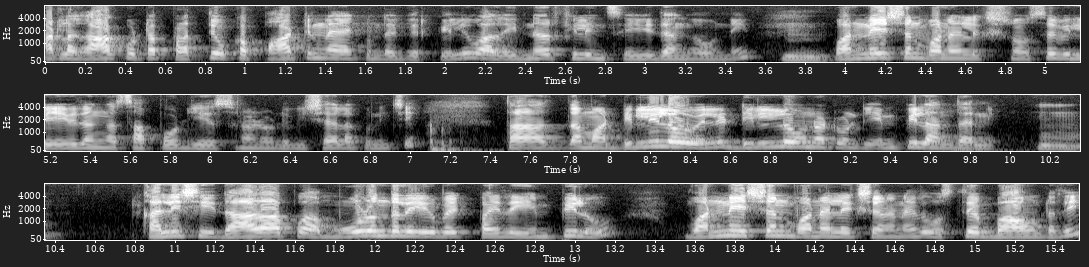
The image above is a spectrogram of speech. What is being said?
అట్లా కాకుండా ప్రతి ఒక్క పార్టీ నాయకుని దగ్గరికి వెళ్ళి వాళ్ళ ఇన్నర్ ఫీలింగ్స్ ఏ విధంగా ఉన్నాయి. వన్ నేషన్ వన్ ఎలక్షన్ వస్తే వీళ్ళు ఏ విధంగా సపోర్ట్ చేస్తున్నటువంటి విషయాల గురించి తా- మా ఢిల్లీలో వెళ్ళి ఢిల్లీలో ఉన్నటువంటి ఎంపీలందరినీ ఉమ్. కలిసి దాదాపు ఆ మూడు వందల ఇరవైకి పైన ఎంపీలు వన్ నేషన్ వన్ ఎలక్షన్ అనేది వస్తే బాగుంటుంది.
